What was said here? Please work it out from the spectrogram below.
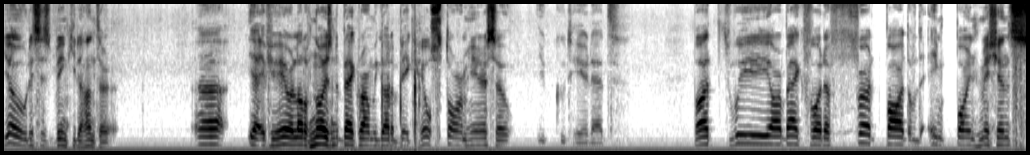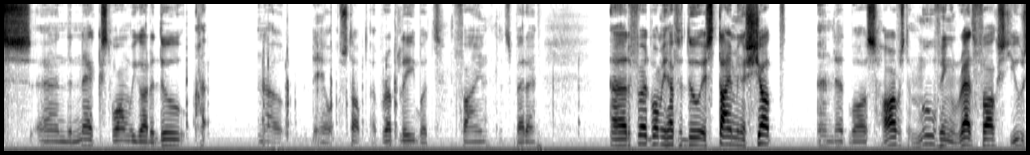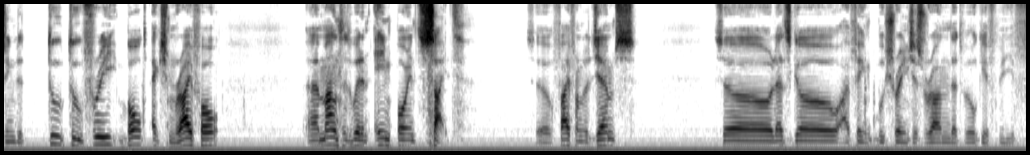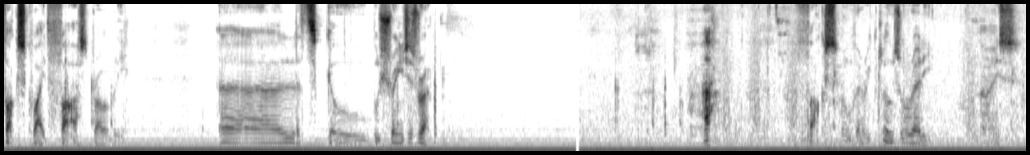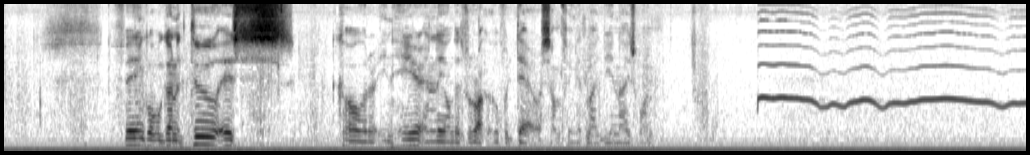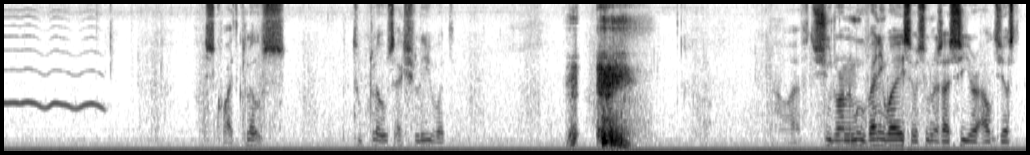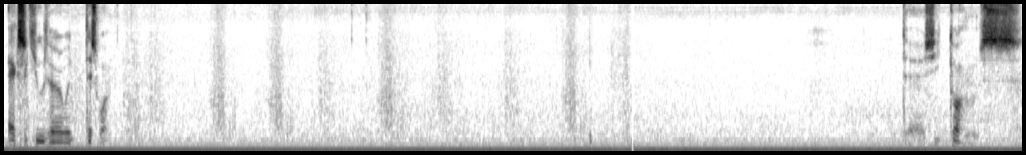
Yo, this is Binky the Hunter. Uh, yeah, if you hear a lot of noise in the background, we got a big hailstorm here, so you could hear that. But we are back for the third part of the aim point missions, and the next one we gotta do. now the hill stopped abruptly, but fine, that's better. Uh, the third one we have to do is timing a shot, and that was harvest a moving red fox using the 223 bolt action rifle uh, mounted with an aim point sight. So 500 gems. So let's go, I think Bushrangers Run, that will give me fox quite fast probably. Uh, let's go Bushrangers Run. Ah, fox, oh, very close already think what we're gonna do is call her in here and lay on that rock over there or something. That might be a nice one. It's quite close. Too close actually, but I'll have to shoot her on the move anyway, so as soon as I see her I'll just execute her with this one. comes.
